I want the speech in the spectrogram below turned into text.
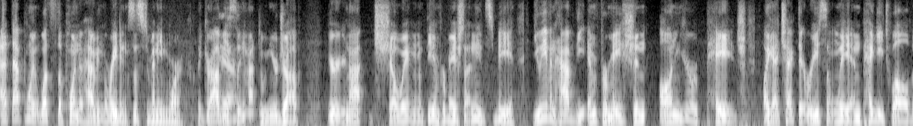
at that point, what's the point of having the rating system anymore? Like you're obviously not doing your job. You're, you're not showing the information that needs to be. You even have the information on your page. Like I checked it recently, and PEGI 12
